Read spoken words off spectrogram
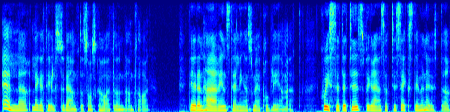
eller lägga till studenter som ska ha ett undantag. Det är den här inställningen som är problemet. Quizet är tidsbegränsat till 60 minuter,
